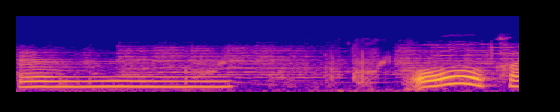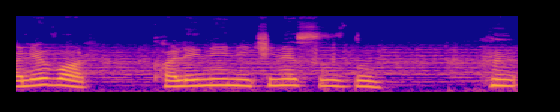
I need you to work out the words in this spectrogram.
Hmm. Kale var. Kalenin içine sızdım.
